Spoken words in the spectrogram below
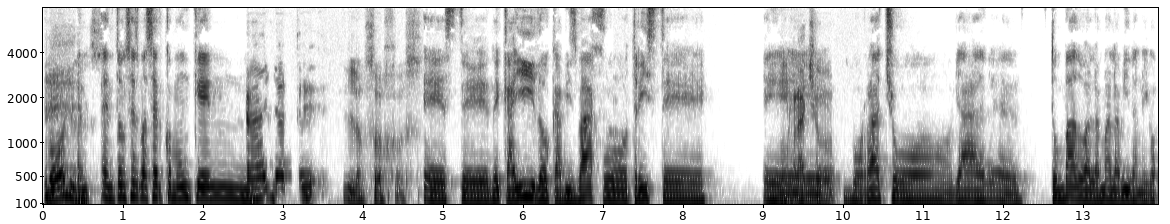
Bolas. entonces va a ser como un Ken Cállate los ojos. este decaído, cabizbajo, triste, eh, Borracho. borracho, ya eh, tumbado a la mala vida, amigo.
